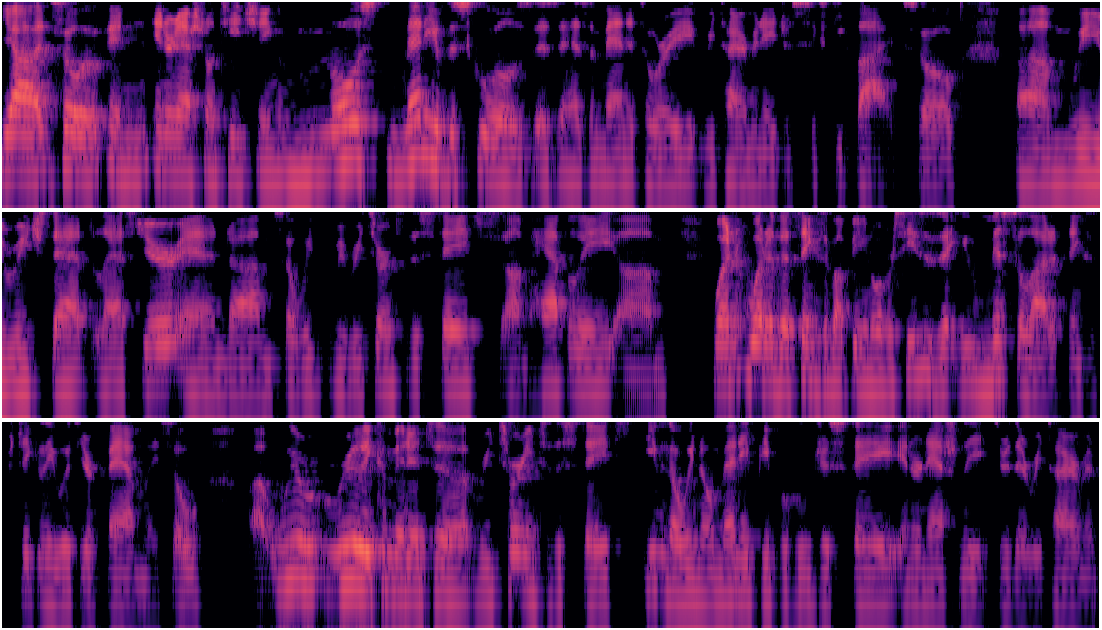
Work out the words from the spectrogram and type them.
Yeah, so in international teaching, most many of the schools is, has a mandatory retirement age of 65. So um, we reached that last year, and um, so we, we returned to the states um, happily. Um, one one of the things about being overseas is that you miss a lot of things, particularly with your family. So uh, we're really committed to returning to the states, even though we know many people who just stay internationally through their retirement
